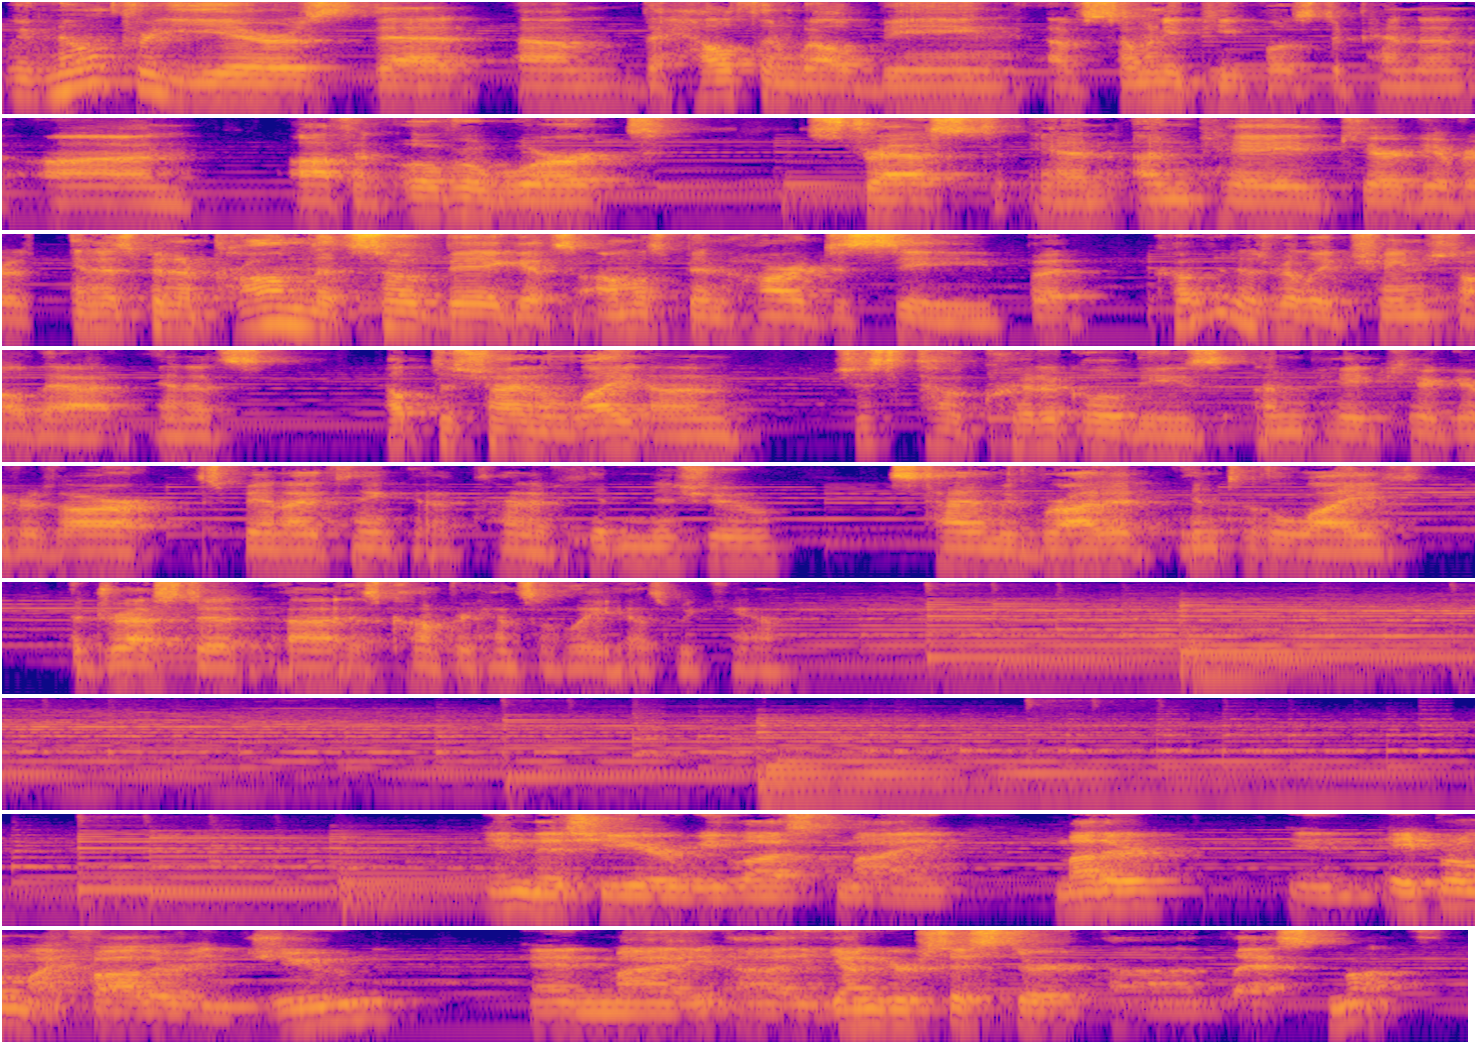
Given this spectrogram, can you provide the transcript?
We've known for years that um, the health and well being of so many people is dependent on often overworked, stressed, and unpaid caregivers. And it's been a problem that's so big, it's almost been hard to see. But COVID has really changed all that, and it's helped to shine a light on just how critical these unpaid caregivers are. It's been, I think, a kind of hidden issue. It's time we brought it into the light addressed it uh, as comprehensively as we can. In this year, we lost my mother in April, my father in June, and my uh, younger sister uh, last month.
